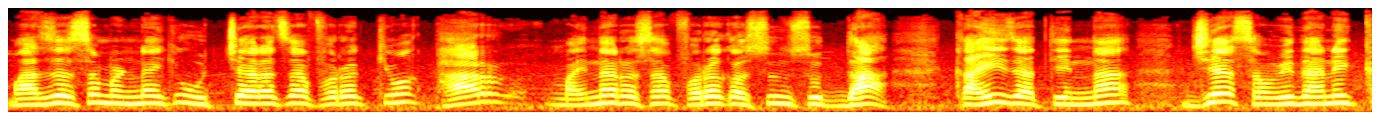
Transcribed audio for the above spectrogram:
माझं असं म्हणणं आहे की उच्चाराचा फरक किंवा फार मायनर असा फरक असूनसुद्धा काही जातींना जे संविधानिक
